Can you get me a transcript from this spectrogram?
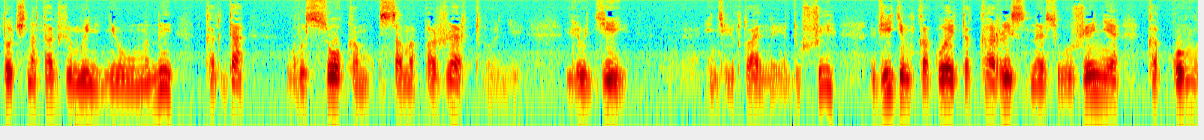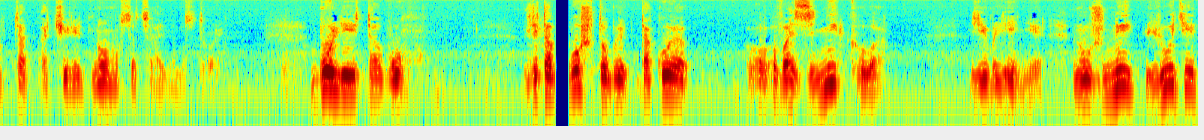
точно так же мы не умны, когда в высоком самопожертвовании людей интеллектуальной души видим какое-то корыстное служение какому-то очередному социальному строю. Более того, для того, чтобы такое возникло явление, нужны люди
